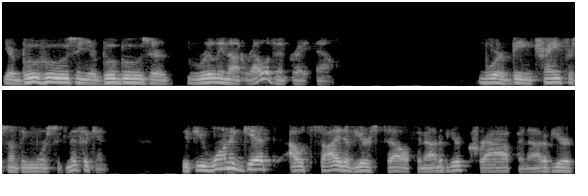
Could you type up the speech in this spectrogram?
your boohoos and your boo boos are really not relevant right now. We're being trained for something more significant. If you want to get outside of yourself and out of your crap and out of your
